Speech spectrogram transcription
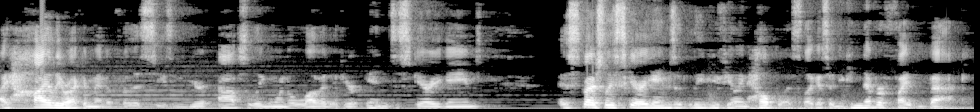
I highly recommend it for this season. You're absolutely going to love it if you're into scary games, especially scary games that leave you feeling helpless. Like I said, you can never fight back.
